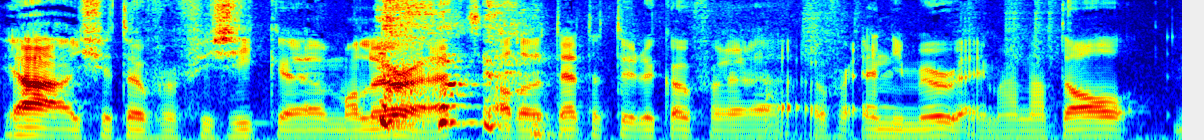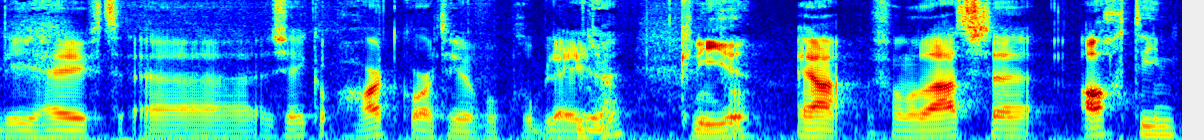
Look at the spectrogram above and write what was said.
Ja, als je het over fysiek uh, malheur hebt, hadden we het net natuurlijk over, uh, over Andy Murray. Maar Nadal, die heeft uh, zeker op hardcourt heel veel problemen. Ja, knieën. Van, ja, van de laatste 18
